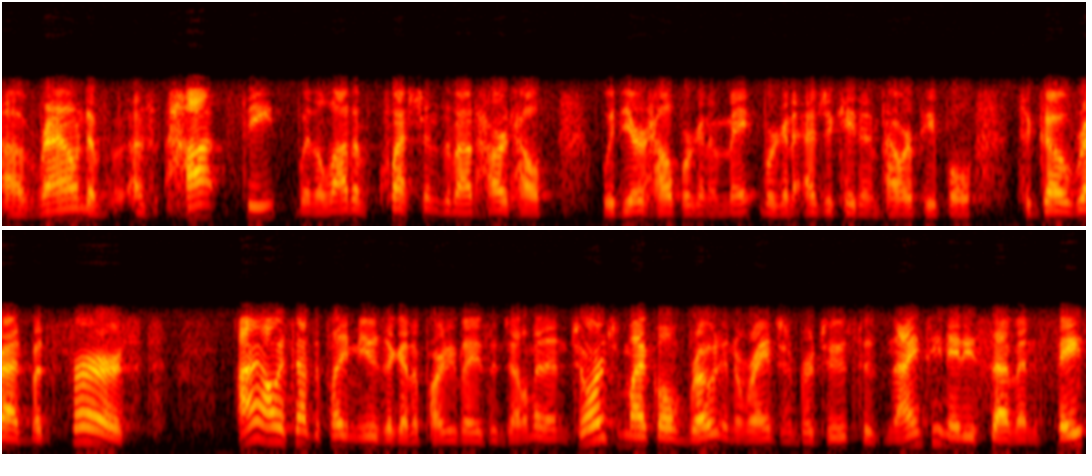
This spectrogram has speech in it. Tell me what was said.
a round of a hot seat with a lot of questions about heart health with your help, we're going to make we're going to educate and empower people to go red. But first, I always have to play music at a party, ladies and gentlemen. And George Michael wrote and arranged and produced his 1987 Faith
